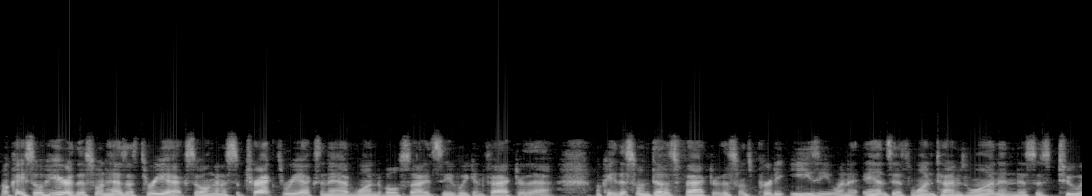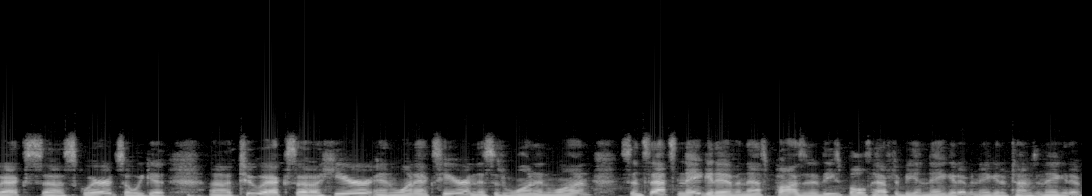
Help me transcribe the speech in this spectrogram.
Okay, so here, this one has a 3x, so I'm going to subtract 3x and add 1 to both sides, see if we can factor that. Okay, this one does factor. This one's pretty easy. When it ends it's 1 times 1, and this is 2x uh, squared, so we get uh, 2x uh, here and 1x here, and this is 1 and 1. Since that's negative and that's positive, these both have to be a negative, a negative times a negative.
